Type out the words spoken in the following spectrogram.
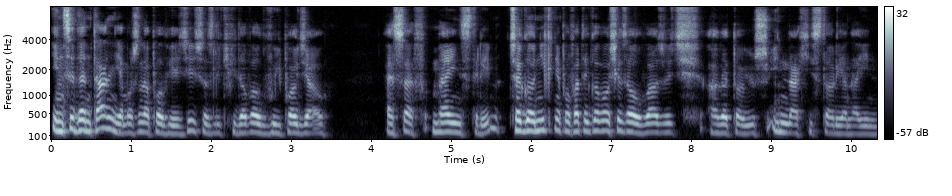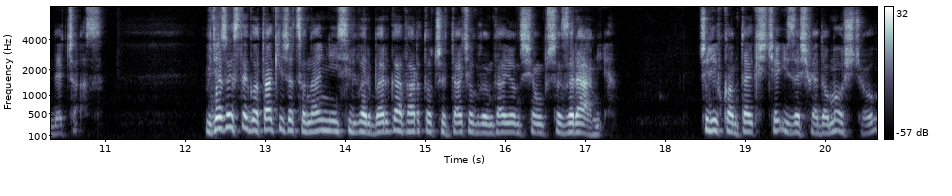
Incydentalnie można powiedzieć, że zlikwidował dwójpodział SF mainstream, czego nikt nie pofatygował się zauważyć, ale to już inna historia na inny czas. Wniosek z tego taki, że co najmniej Silverberga warto czytać oglądając się przez ramię, czyli w kontekście i ze świadomością,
